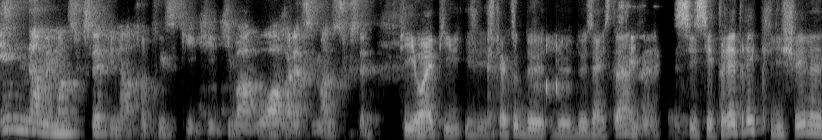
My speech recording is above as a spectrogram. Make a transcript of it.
énormément de succès et une entreprise qui, va avoir relativement de succès. Puis ouais, puis je te coupe de, deux instants. C'est très, très cliché. Là.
